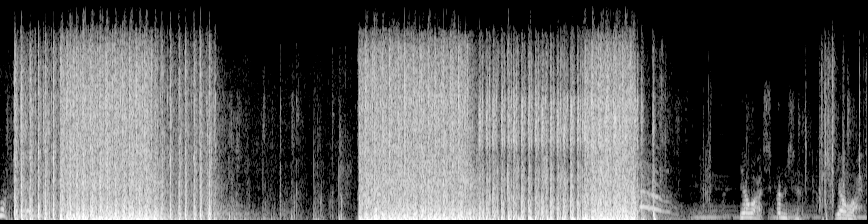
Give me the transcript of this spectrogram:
يا وحش فنشه يا وحش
